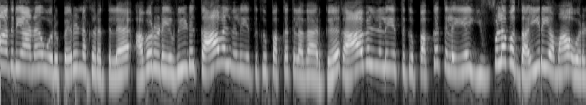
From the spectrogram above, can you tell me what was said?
மாதிரியான ஒரு பெருநகரத்துல அவருடைய வீடு காவல் நிலையத்துக்கு பக்கத்துல தான் இருக்கு. காவல் நிலையத்துக்கு பக்கத்திலேயே இவ்வளவு தைரியமா ஒரு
